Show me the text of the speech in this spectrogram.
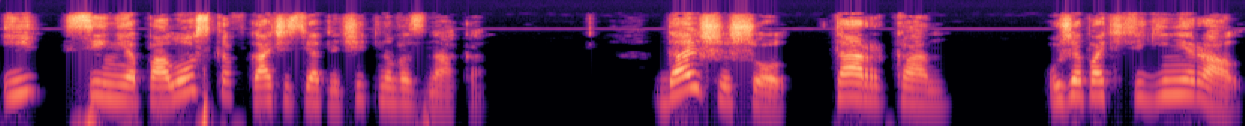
и синяя полоска в качестве отличительного знака. Дальше шел Таркан, уже почти генерал,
